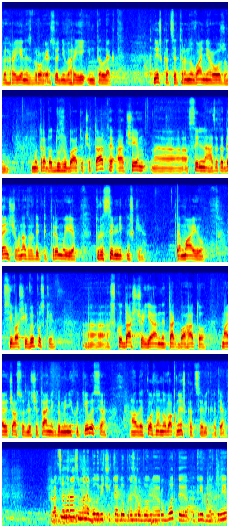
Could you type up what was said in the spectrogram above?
виграє не зброя, сьогодні виграє інтелект. Книжка це тренування розуму. Тому треба дуже багато читати. А чим е, сильна газета День, що вона завжди підтримує дуже сильні книжки. Я маю всі ваші випуски. Е, Шкода, що я не так багато маю часу для читання, як би мені хотілося, але кожна нова книжка це відкриття. А цього разу в мене було відчуття добре зробленої роботи, потрібних книг,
